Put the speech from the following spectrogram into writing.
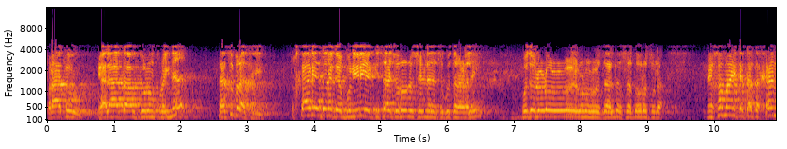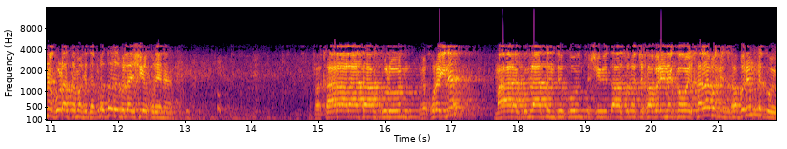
پراتو یلا تا ګورم خرینا تاسو پراتی خاري درګه بنيري کیسه ضرور سره سکوتراړلې په دلړو تعالی سره رسول مې خمای کته ته خانه ګوړه ته مخه ته پرته د بل شي خورینه فقال لا تاكلون خورینه مالکم لا تنتقون تشوی تاسو نه خبرې نه کوي خلک خبرې نه کوي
